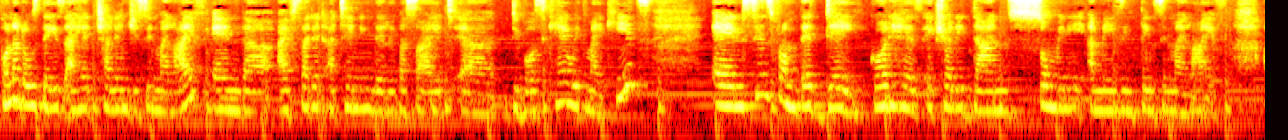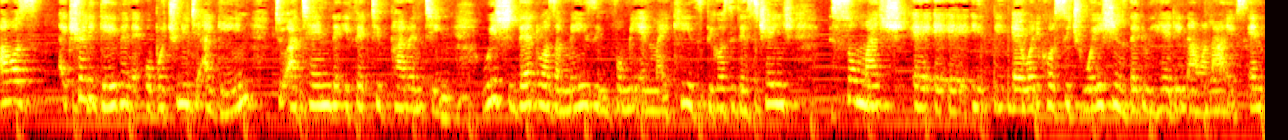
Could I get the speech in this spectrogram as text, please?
One of those days I had challenges in my life and uh, I've started attending the Riverside uh, divorce care with my kids. And since from that day, God has actually done so many amazing things in my life. I was actually given an opportunity again to attend the effective parenting, which that was amazing for me and my kids because it has changed so much uh, uh, uh, what you call situations that we had in our lives. And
